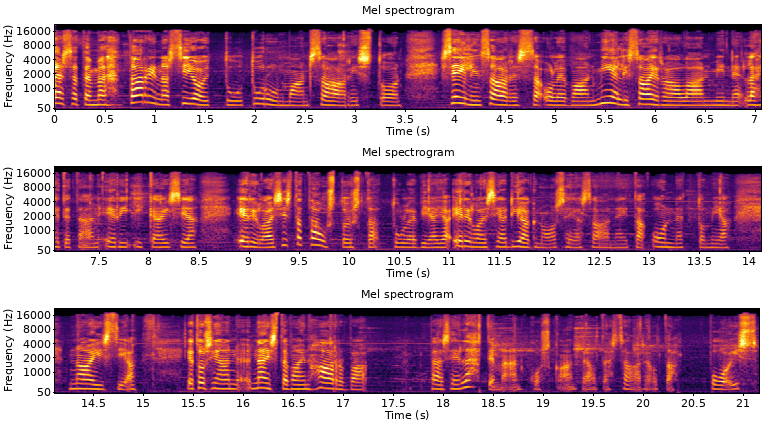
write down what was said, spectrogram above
Tässä tämä tarina sijoittuu Turunmaan saaristoon, Seilin saaressa olevaan mielisairaalaan, minne lähetetään eri-ikäisiä, erilaisista taustoista tulevia ja erilaisia diagnooseja saaneita onnettomia naisia. Ja tosiaan näistä vain harva pääsee lähtemään koskaan tältä saarelta pois.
